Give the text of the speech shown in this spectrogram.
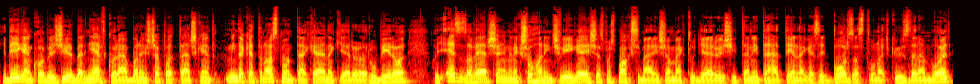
Degenkolb és Gilbert nyert korábban és csapattársként mind a ketten azt mondták el neki erről a Rubéról, hogy ez az a verseny, aminek soha nincs vége, és ezt most maximálisan meg tudja erősíteni, tehát tényleg ez egy borzasztó nagy küzdelem volt.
